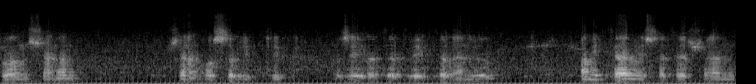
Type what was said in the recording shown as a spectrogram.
szóval se nem, se nem hosszabbítjuk az életet végtelenül, amit természetesen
